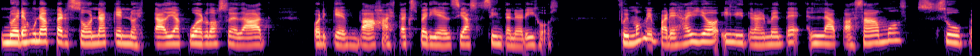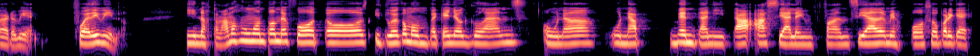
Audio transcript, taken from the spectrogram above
No eres una persona que no está de acuerdo a su edad porque baja estas experiencias sin tener hijos. Fuimos mi pareja y yo y literalmente la pasamos súper bien. Fue divino. Y nos tomamos un montón de fotos y tuve como un pequeño glance o una, una ventanita hacia la infancia de mi esposo porque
